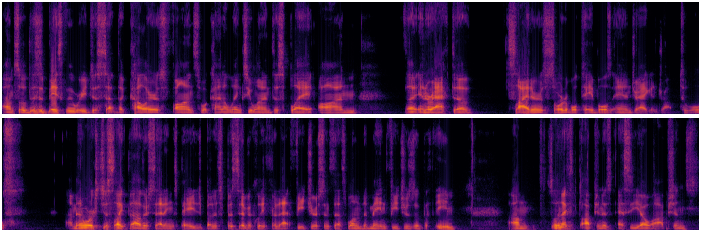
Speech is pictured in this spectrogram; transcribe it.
Um, so this is basically where you just set the colors, fonts, what kind of links you want to display on the interactive sliders, sortable tables, and drag and drop tools. Um, and it works just like the other settings page, but it's specifically for that feature since that's one of the main features of the theme. Um, so the next option is SEO options.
